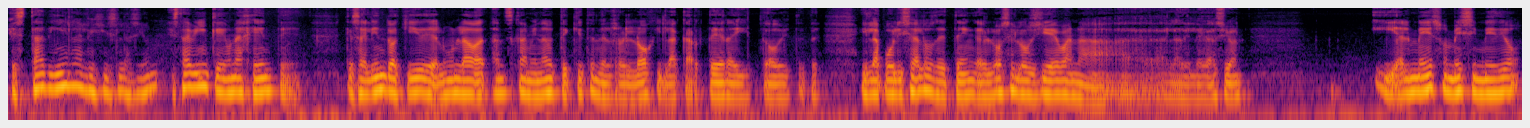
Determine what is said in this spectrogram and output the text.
¿Está bien la legislación? ¿Está bien que una gente que saliendo aquí de algún lado, antes caminando, te quiten el reloj y la cartera y todo, y, y la policía los detenga y luego se los llevan a, a, la delegación? Y al mes o mes y medio,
